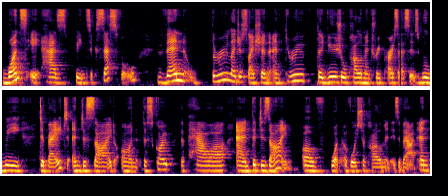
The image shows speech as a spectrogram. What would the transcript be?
Once it has been successful, then through legislation and through the usual parliamentary processes will we debate and decide on the scope, the power, and the design of what a voice to parliament is about. And,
